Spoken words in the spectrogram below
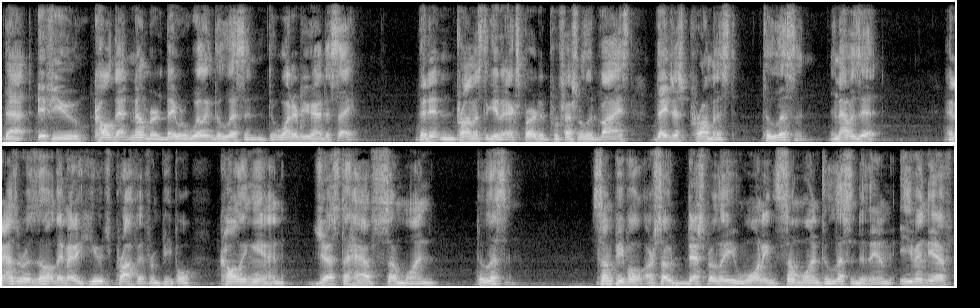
that if you called that number, they were willing to listen to whatever you had to say. They didn't promise to give expert and professional advice. They just promised to listen. And that was it. And as a result, they made a huge profit from people calling in just to have someone to listen. Some people are so desperately wanting someone to listen to them, even if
